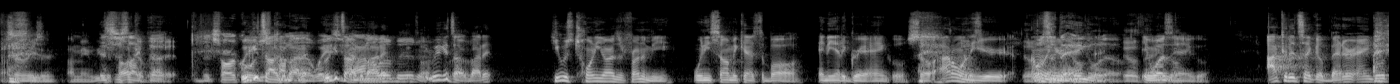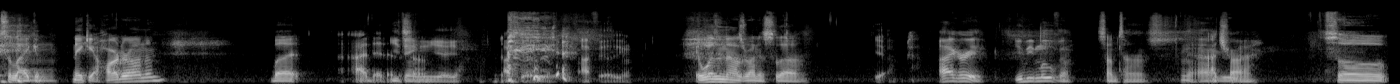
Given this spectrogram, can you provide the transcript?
for some reason. I mean, we It's could just talk like about the it. the charcoal. We can just talk about it. We can talk about it. little bit, or- We can talk about it. He was 20 yards in front of me when he saw me catch the ball, and he had a great angle. So I don't want to hear. I don't wasn't wanna the angle, nothing. though. was It the was an angle. angle. I could have taken a better angle to like make it harder on him, but I didn't. You think? so. Yeah, yeah. I feel you. I feel you. It wasn't that I was running slow. Yeah, I agree. You be moving. Sometimes Yeah, I I try. So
